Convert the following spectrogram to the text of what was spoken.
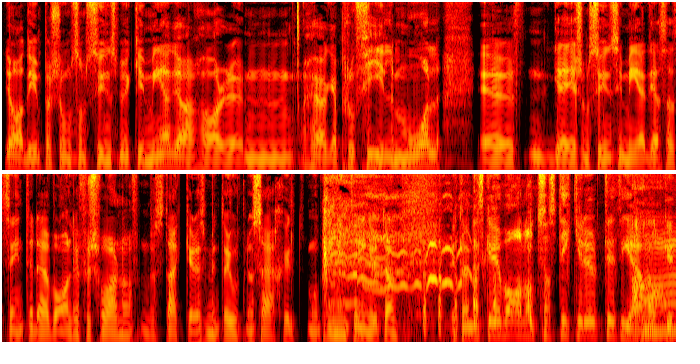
Ja, det är en person som syns mycket i media, har mm, höga profilmål, eh, grejer som syns i media, så att säga inte det där vanliga försvara någon stackare som inte har gjort något särskilt mot ingenting, utan, utan det ska ju vara något som sticker ut lite grann. Och eh,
